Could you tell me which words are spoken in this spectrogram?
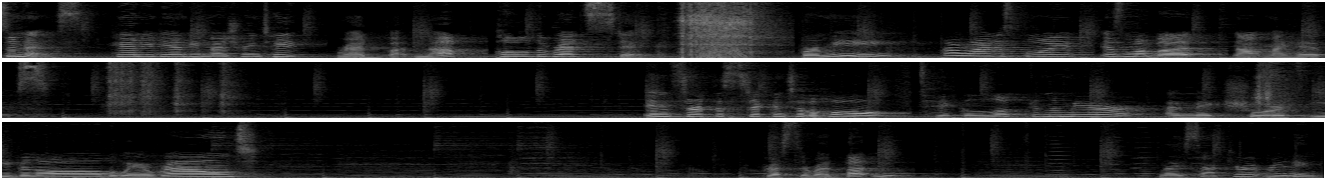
So next, handy dandy measuring tape, red button up, pull the red stick. For me, my widest point is my butt, not my hips. Insert the stick into the hole, take a look in the mirror, and make sure it's even all the way around. Press the red button. Nice accurate reading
